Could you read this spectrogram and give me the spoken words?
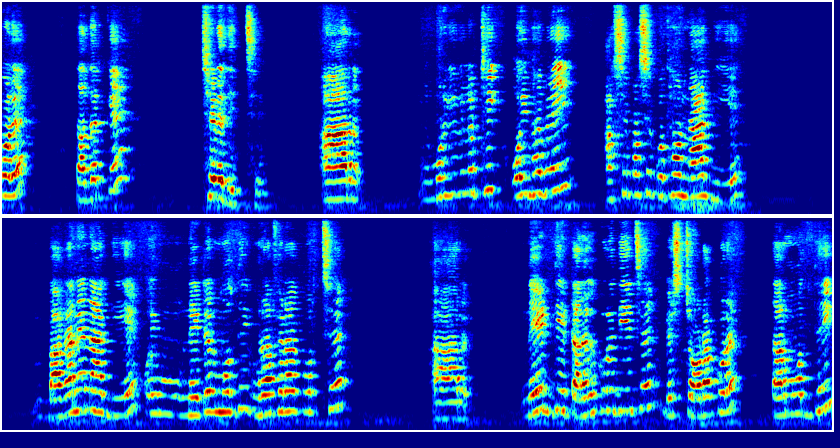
করে তাদেরকে ছেড়ে দিচ্ছে। আর মুরগিগুলো ঠিক ওইভাবেই আশেপাশে কোথাও না গিয়ে, বাগানে না গিয়ে ওই নেটের মধ্যেই ঘোরাফেরা করছে আর নেট দিয়ে টানেল করে দিয়েছে, বেশ চড়া করে। তার মধ্যেই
